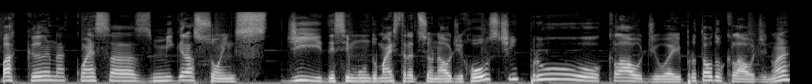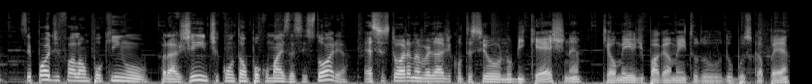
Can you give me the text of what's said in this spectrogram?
bacana com essas migrações de desse mundo mais tradicional de host pro Cláudio aí, pro tal do Cloud, não é? Você pode falar um pouquinho pra gente, contar um pouco mais dessa história? Essa história, na verdade, aconteceu no Bcash, né? Que é o meio de pagamento do, do Buscapé.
